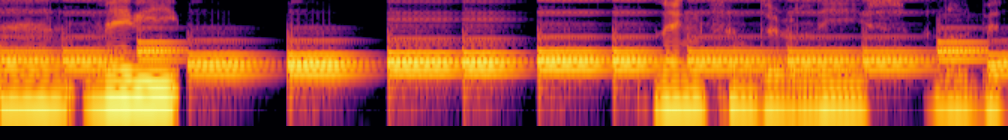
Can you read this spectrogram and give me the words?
And maybe lengthen the release a little bit.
